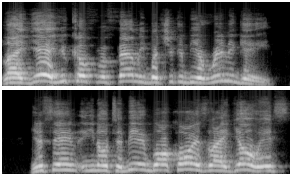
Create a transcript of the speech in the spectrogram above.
Like, yeah, you come from a family, but you can be a renegade. You know what I'm saying? You know, to be a Bokor is like, yo, it's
